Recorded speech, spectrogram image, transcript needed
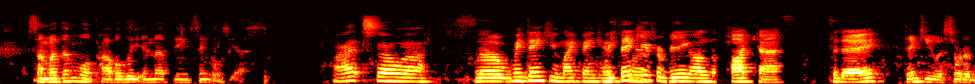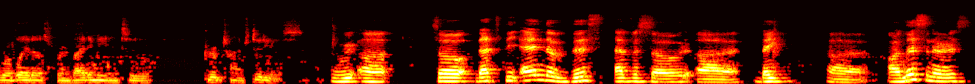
Some of them will probably end up being singles. Yes. All right. So uh, so we thank you, Mike Bankhead. we thank for- you for being on the podcast today. Thank you, Assorted Robledos, for inviting me into Group Time Studios. We uh, so that's the end of this episode. Uh, they uh, our listeners,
